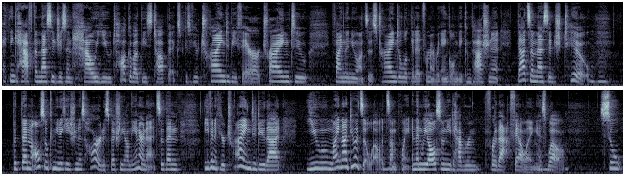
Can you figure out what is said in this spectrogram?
I think half the message is in how you talk about these topics because if you're trying to be fair, trying to find the nuances, trying to look at it from every angle and be compassionate, that's a message too. Mm-hmm. But then also communication is hard, especially on the internet. So then even if you're trying to do that, you might not do it so well at mm-hmm. some point. And then we also need to have room for that failing mm-hmm. as well. So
